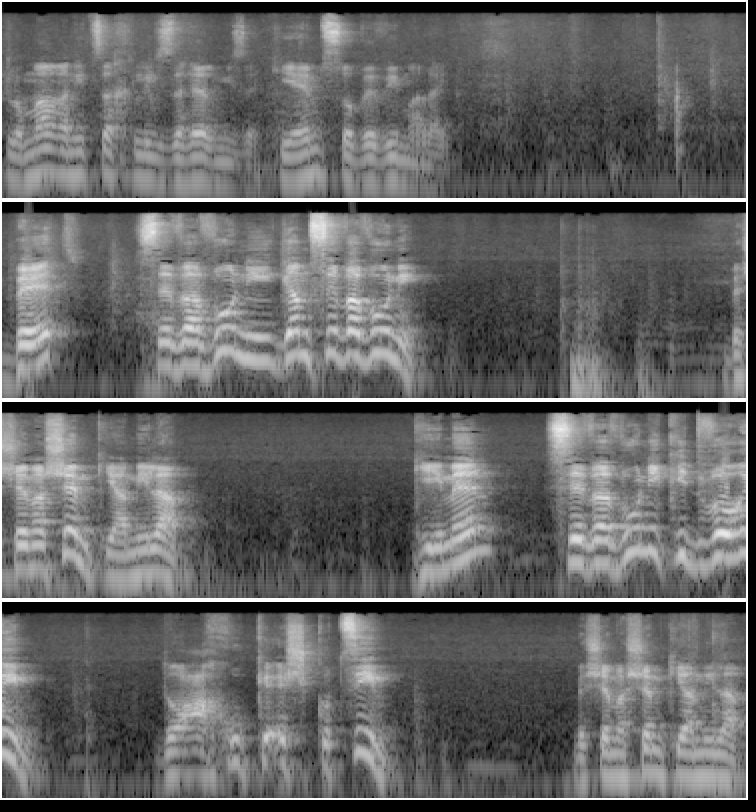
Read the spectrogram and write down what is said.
כלומר, אני צריך להיזהר מזה, כי הם סובבים עליי. ב' סבבוני, גם סבבוני. בשם השם, כי המילם. ג' סבבוני כדבורים, דועכו כאש קוצים. בשם השם כי המילה.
